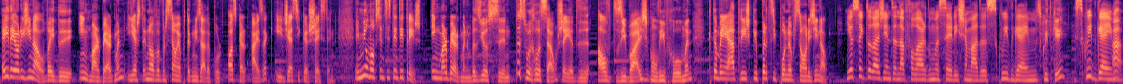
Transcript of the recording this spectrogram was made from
A ideia original veio de Ingmar Bergman e esta nova versão é protagonizada por Oscar Isaac e Jessica Chastain. Em 1973, Ingmar Bergman baseou-se na sua relação, cheia de altos e baixos, com Liv Ullmann, que também é a atriz que participou na versão original. Eu sei que toda a gente anda a falar de uma série chamada Squid Game. Squid quê? Squid Game. Ah,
